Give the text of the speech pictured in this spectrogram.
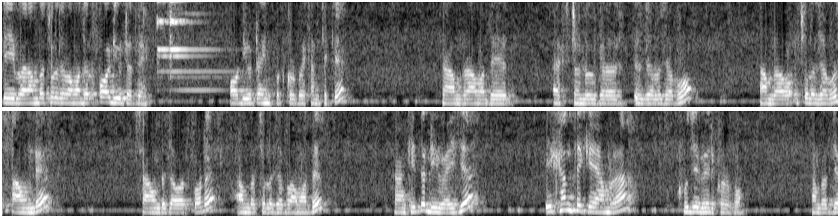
এইবার আমরা চলে যাব আমাদের অডিওটাতে অডিওটা ইনপুট করব এখান থেকে। আমরা আমাদের এক্সটার্নাল গ্যালারিতে চলে যাব। আমরা চলে যাব সাউন্ডে সাউন্ডে যাওয়ার পরে আমরা চলে যাব আমাদের কাঙ্ক্ষিত ডিভাইসে এখান থেকে আমরা খুঁজে বের করব। আমরা যে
